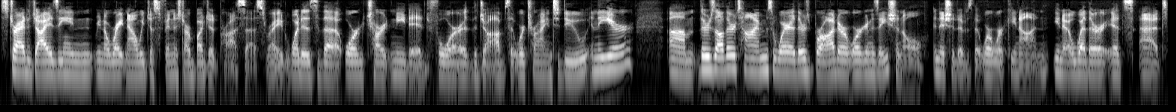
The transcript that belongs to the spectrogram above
strategizing. You know, right now we just finished our budget process, right? What is the org chart needed for the jobs that we're trying to do in the year? Um, there's other times where there's broader organizational initiatives that we're working on, you know, whether it's at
